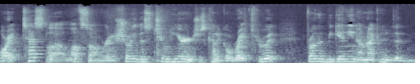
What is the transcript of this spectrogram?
Alright, Tesla, Love Song. We're going to show you this tune here and just kind of go right through it from the beginning. I'm not going to do the,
